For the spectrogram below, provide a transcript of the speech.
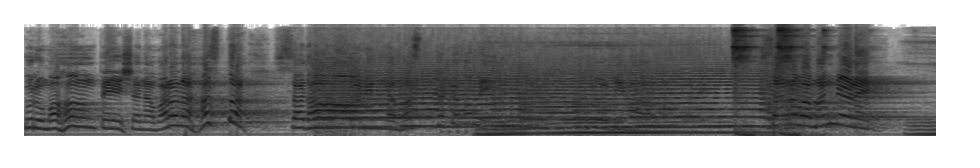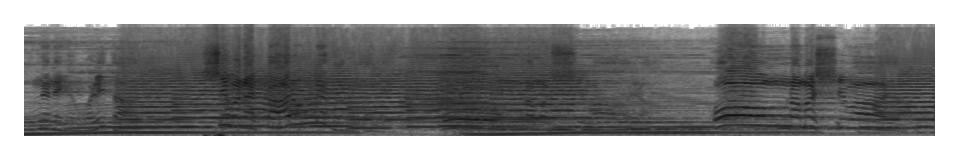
ಗುರು ಮಹಾಂತೇಶನ ವರದ ಹಸ್ತ ಸದಾ ನಿನ್ನ ಮಸ್ತಕದ લલિતા શિવના કારુણ્ય ઓમ નમઃ શિવાય ઓમ નમઃ શિવાય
